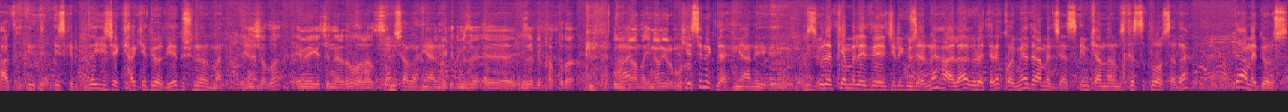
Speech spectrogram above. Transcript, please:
artık İskilip'te yiyecek, hak ediyor diye düşünüyorum ben. Yani. İnşallah emeğe geçenlere de Allah razı olsun. İnşallah yani. Memleketimize e, güzel bir katkıda bulunacağına inanıyorum buna. Kesinlikle yani e, biz üretken belediyecilik üzerine hala üreterek koymaya devam edeceğiz. İmkanlarımız kısıtlı olsa da devam ediyoruz.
